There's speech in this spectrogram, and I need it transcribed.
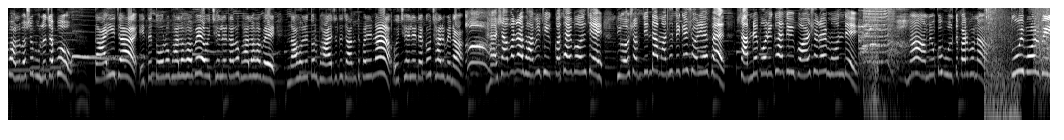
ভালোবাসা ভুলে যাব? তাই যা এতে তোরও ভালো হবে ওই ছেলেটারও ভালো হবে। না হলে তোর ভাই যদি জানতে পারে না ওই ছেলেটাকেও ছাড়বে না। হ্যাঁ সাবানা ভাবি ঠিক কথাই বলছে। তুই ওসব চিন্তা মাথা থেকে সরিয়ে ফেল। সামনে পরীক্ষা তুই পড়াশোনায় মন দে। না আমি ওকে ভুলতে পারব না। তুই মরবি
